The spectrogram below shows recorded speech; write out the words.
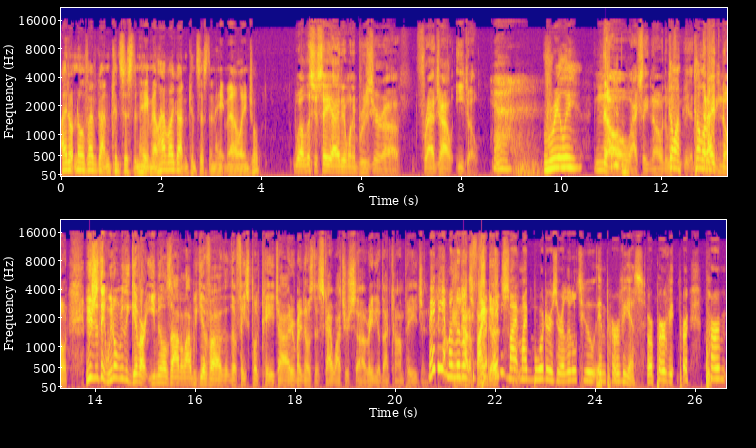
I don't know if I've gotten consistent hate mail. Have I gotten consistent hate mail, Angel? Well, let's just say I didn't want to bruise your uh, fragile ego. Yeah. Really? No, actually, no. Come on, come that on. I've known. Here's the thing: we don't really give our emails out a lot. We give uh, the, the Facebook page out. Everybody knows the SkywatchersRadio.com page, and Maybe I'm a little how to too. find maybe us. my, my borders are a little too impervious or pervi per per.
